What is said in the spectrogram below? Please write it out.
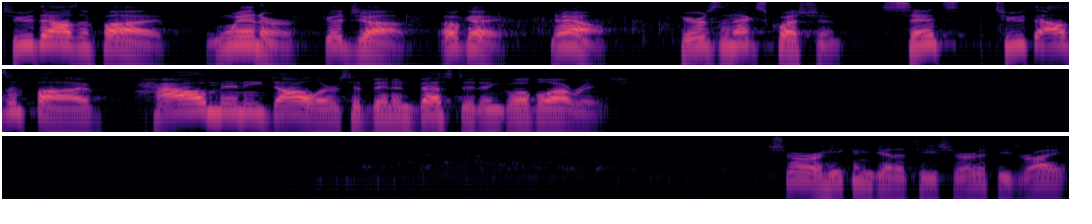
2005. Winner. Good job. Okay. Now, here's the next question. Since 2005, how many dollars have been invested in global outreach? Sure, he can get a t shirt if he's right.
